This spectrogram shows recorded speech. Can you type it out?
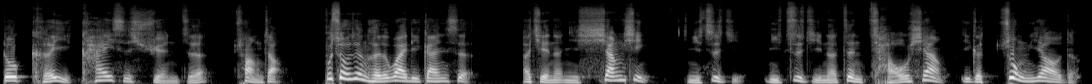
都可以开始选择创造，不受任何的外力干涉，而且呢，你相信你自己，你自己呢正朝向一个重要的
